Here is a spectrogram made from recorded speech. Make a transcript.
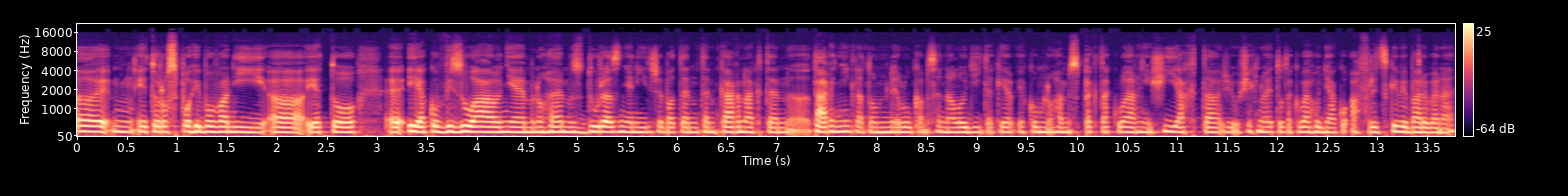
uh, je to rozpohybovaný, uh, je to uh, i jako vizuálně mnohem zdůrazněný, třeba ten, ten karnak, ten tarník na tom Nilu, kam se nalodí, tak je jako mnohem spektakulárnější jachta, že jo, všechno je to takové hodně jako africky vybarvené.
